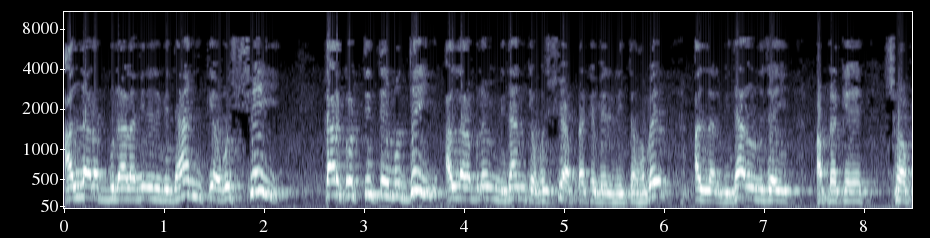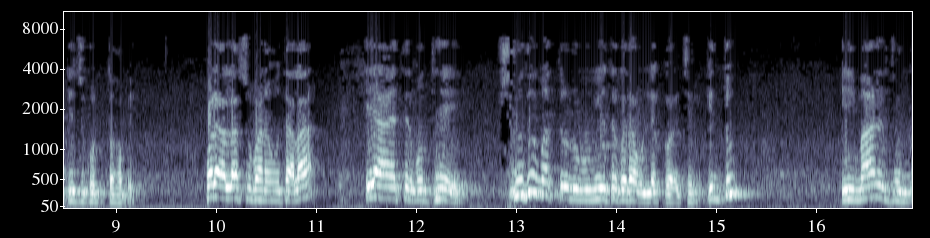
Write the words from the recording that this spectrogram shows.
আল্লাহ রব্বুল আলমিনের বিধানকে অবশ্যই, তার কর্তৃত্বের মধ্যেই আল্লাহ রাবুল আলমীর বিধানকে অবশ্যই আপনাকে মেনে নিতে হবে। আল্লাহর বিধান অনুযায়ী আপনাকে সবকিছু করতে হবে। ফলে আল্লাহ সুবাহ এই আয়াতের মধ্যে শুধুমাত্র রুবিয়তের কথা উল্লেখ করেছেন। কিন্তু ইমানের জন্য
